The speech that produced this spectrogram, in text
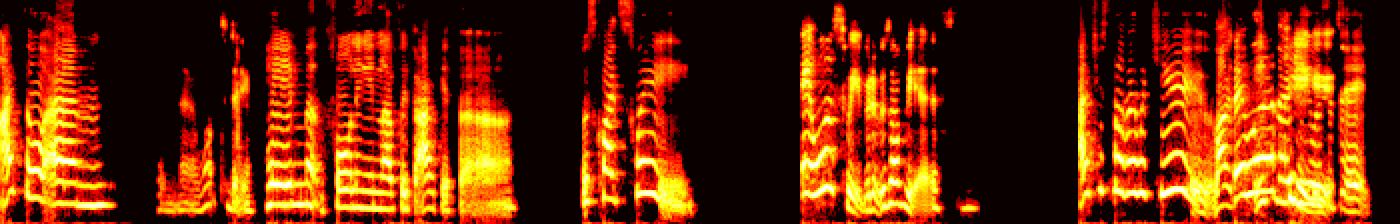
I thought um didn't know what to do. him falling in love with Agatha was quite sweet. It was sweet, but it was obvious. I just thought they were cute. Like They were even though he was a cute. dick,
